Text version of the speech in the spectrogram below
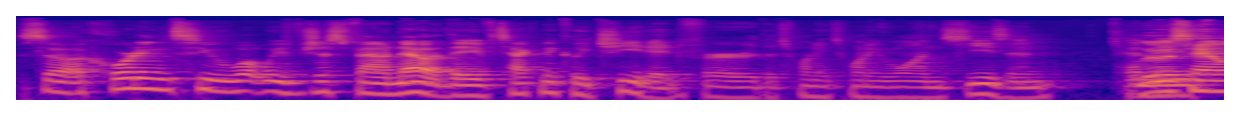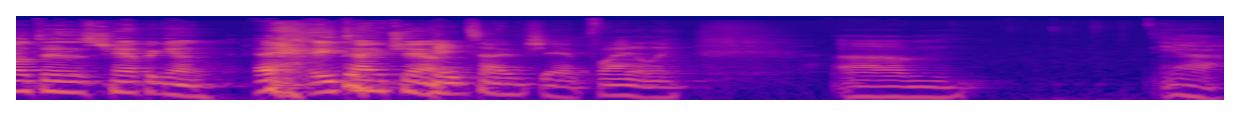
so according to what we've just found out, they've technically cheated for the 2021 season. Lewis they- Hamilton is champ again, eight-time champ. Eight-time champ, finally. Um, yeah,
